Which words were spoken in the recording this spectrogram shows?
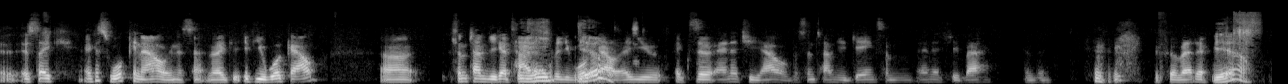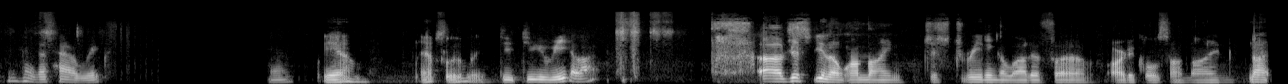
it's like I guess working out in a sense. Like if you work out, uh, sometimes you get tired, Mhm. but you work Yeah. out, right? You exert energy out, but sometimes you gain some energy back, and then you feel better. Yeah. Yeah, that's how it works. Yeah. Absolutely. Do Do you read a lot? Uh, just, you know, online, just reading a lot of uh, articles online, not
